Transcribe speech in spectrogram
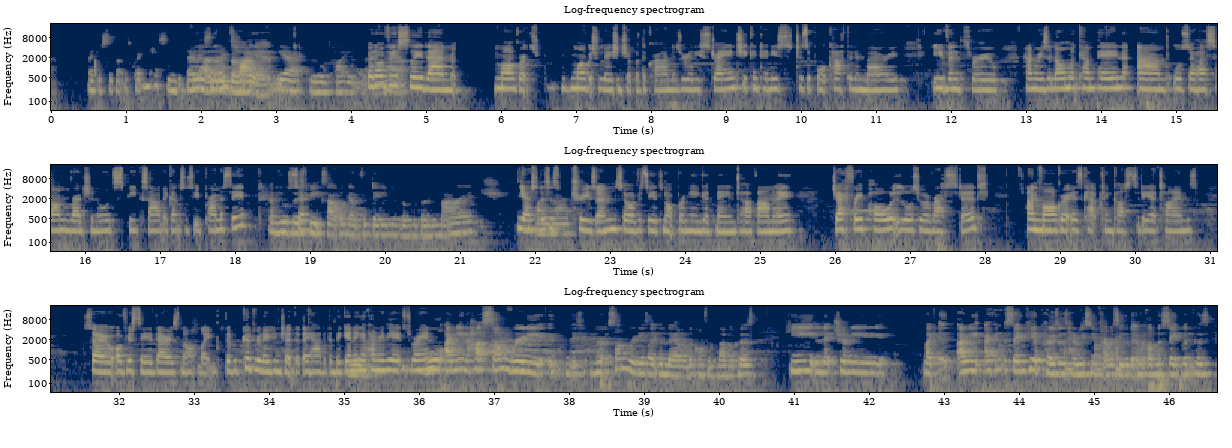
I just thought that was quite interesting that there is yeah, a little overlap. tie-in. Yeah. a little tie-in. there, But yeah. obviously, then Margaret's Margaret's relationship with the crown is really strained. She continues to support Catherine and Mary, even through Henry's annulment campaign, and also her son Reginald speaks out against the supremacy. and he also so- speaks out against the dangers of the Boleyn marriage. Yeah, so this is treason. So obviously, it's not bringing a good name to her family. Geoffrey Pole is also arrested, and Margaret is kept in custody at times. So obviously, there is not like the good relationship that they had at the beginning of Henry VIII's reign. Well, I mean, her son really, her son really is like the nail in the coffin for her because he literally, like, I mean, I think saying he opposes Henry's supremacy is a bit of an understatement because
